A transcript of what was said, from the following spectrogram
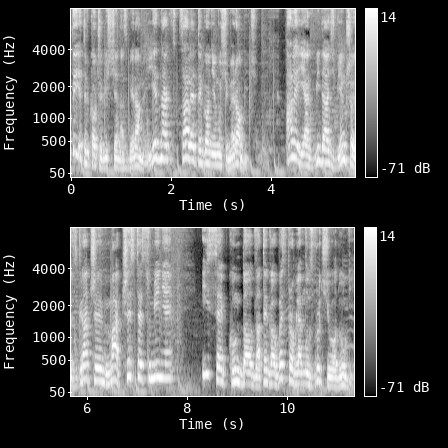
Gdy je tylko oczywiście nazbieramy. Jednak wcale tego nie musimy robić. Ale jak widać, większość z graczy ma czyste sumienie i sekundo dlatego bez problemu zwróciło długi.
